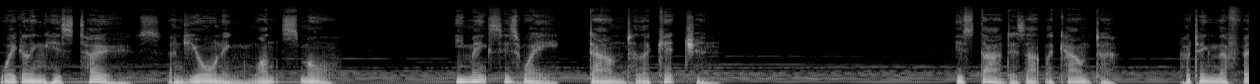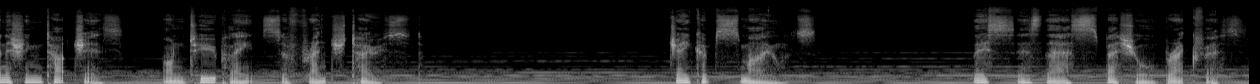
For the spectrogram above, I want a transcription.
wiggling his toes and yawning once more. He makes his way down to the kitchen. His dad is at the counter, putting the finishing touches on two plates of French toast. Jacob smiles. This is their special breakfast.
